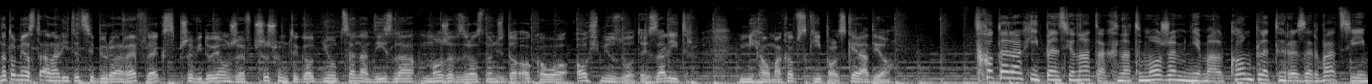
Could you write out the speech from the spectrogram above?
Natomiast analitycy biura Reflex przewidują, że w przyszłym tygodniu cena diesla może wzrosnąć do około 8 zł za litr. Michał Makowski, Polskie Radio. Hotelach i pensjonatach nad morzem niemal komplet rezerwacji.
